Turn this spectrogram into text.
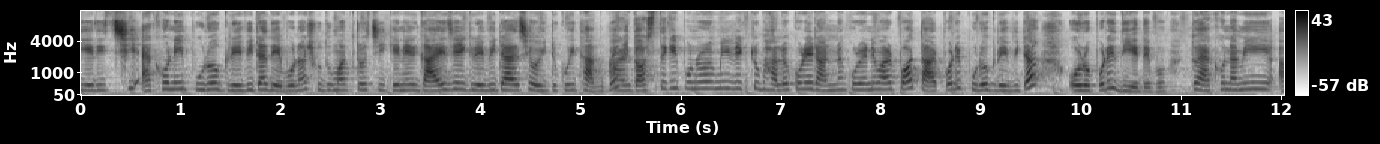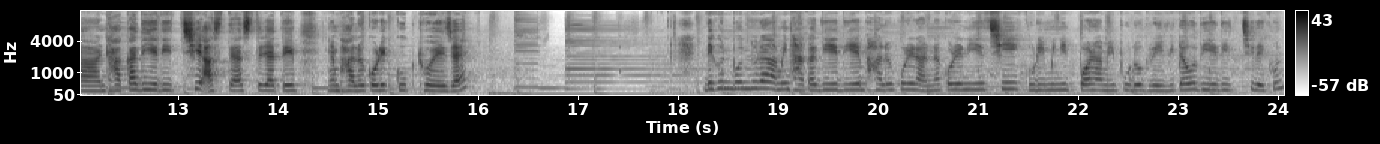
দিয়ে দিচ্ছি। এখন এই পুরো গ্রেভিটা দেবো না, শুধুমাত্র চিকেনের গায়ে যে গ্রেভিটা আছে ওইটুকুই থাকবে। আর দশ থেকে পনেরো মিনিট একটু ভালো করে রান্না করে নেওয়ার পর তারপরে পুরো গ্রেভিটা ওর ওপরে দিয়ে দেবো। তো এখন আমি ঢাকা দিয়ে দিচ্ছি আস্তে আস্তে যাতে ভালো করে কুকড হয়ে যায়। দেখুন বন্ধুরা, আমি ঢাকা দিয়ে দিয়ে ভালো করে রান্না করে নিয়েছি। কুড়ি মিনিট পর আমি পুরো গ্রেভিটাও দিয়ে দিচ্ছি। দেখুন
